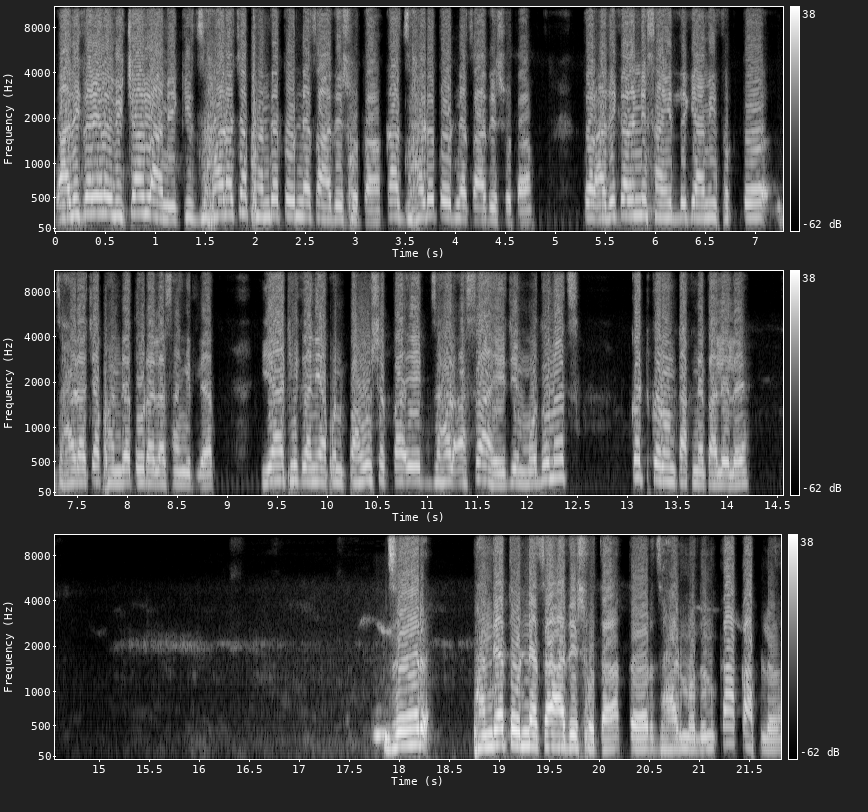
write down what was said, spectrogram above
अधिकाऱ्याला विचारलं आम्ही की झाडाच्या फांद्या तोडण्याचा आदेश होता का झाडं तोडण्याचा आदेश होता? तर अधिकाऱ्यांनी सांगितलं की आम्ही फक्त झाडाच्या फांद्या तोडायला सांगितल्यात. या ठिकाणी आपण पाहू शकता एक झाड असं आहे जे मधूनच कट करून टाकण्यात आलेलं आहे. जर फांद्या तोडण्याचा आदेश होता तर झाड मधून का कापलं?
